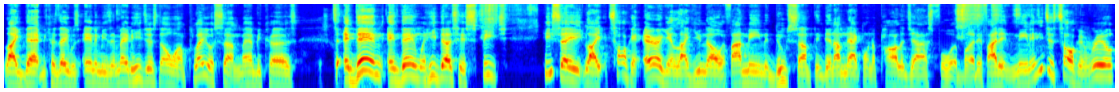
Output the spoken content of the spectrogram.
like that because they was enemies, and maybe he just don't want to play or something, man. Because It's T- crazy. and then and then when he does his speech he say like talking arrogant like you know if i mean to do something then i'm not going to apologize for it. But if i didn't mean it he just talking real.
